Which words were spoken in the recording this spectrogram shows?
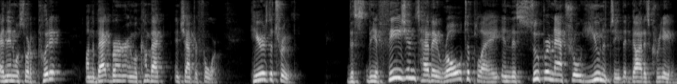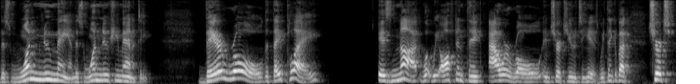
and then we'll sort of put it on the back burner and we'll come back in chapter 4. Here's the truth the Ephesians have a role to play in this supernatural unity that God has created, this one new man, this one new humanity. Their role that they play is not what we often think our role in church unity is. We think about church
